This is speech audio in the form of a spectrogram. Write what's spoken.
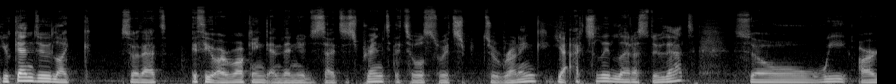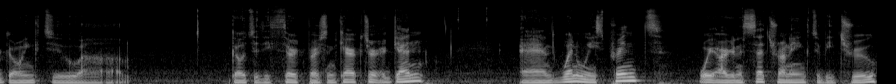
You can do like so that if you are walking and then you decide to sprint, it will switch to running. Yeah, actually, let us do that. So we are going to um, go to the third person character again. And when we sprint, we are going to set running to be true.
